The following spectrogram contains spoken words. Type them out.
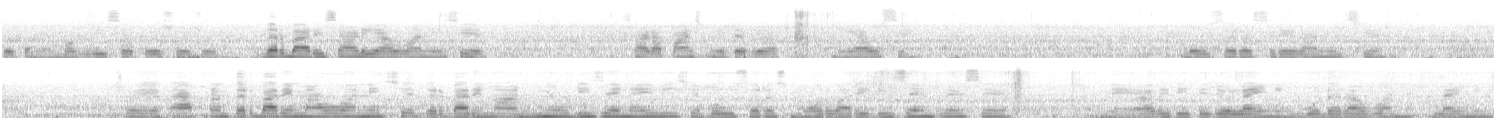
તો તમે મગવી શકો છો. જો દરબારી સાડી આવવાની છે, સાડા પાંચ મીટરની આવશે. બહુ સરસ રહેવાની છે. જો એક આ પણ દરબારીમાં આવવાની છે. દરબારીમાં ન્યૂ ડિઝાઇન આવી છે. બહુ સરસ મોરવાળી ડિઝાઇન રહેશે. અને આવી રીતે જો લાઇનિંગ બોર્ડર આવવાની લાઇનિંગ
